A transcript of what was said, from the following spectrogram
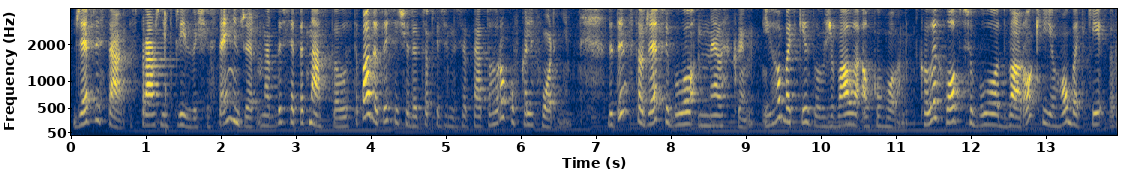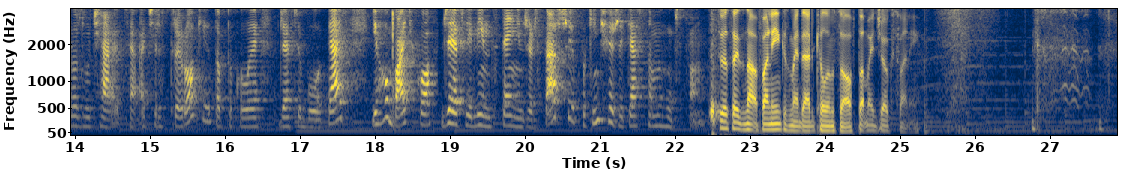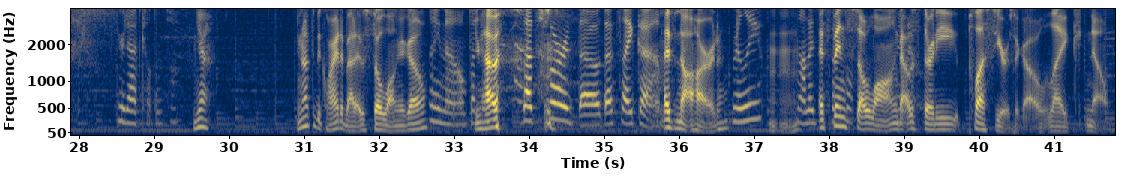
Джефрі Стар, справжнє прізвище Стеніджер, народився 15 листопада 1985 року в Каліфорнії. Дитинство Джефрі було нелегким. Його батьки зловживали алкоголем. Коли хлопцю було 2 роки, його батьки розлучаються. А через 3 роки, тобто коли Джефрі було 5, його батько Джефрі Лін Стеніджер старший покінчує життя самогубством. Suicide's not funny because my dad killed himself, but my joke's funny. Your dad killed himself. Yeah. You don't have to be quiet about it. It was so long ago. I know, but You that's, have- that's hard though. That's like um. It's not hard. really not a. It's been difficult- so long. That was 30 plus years ago. Like, no.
